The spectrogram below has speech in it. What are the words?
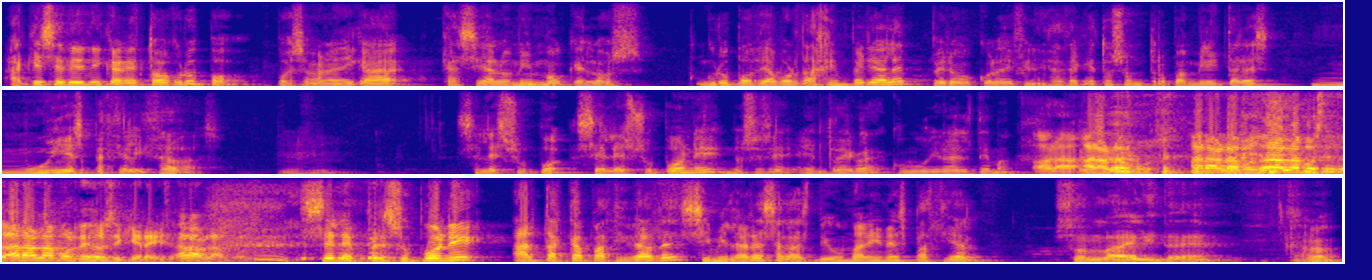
¿A qué se dedican estos grupos? Pues se van a dedicar casi a lo mismo que los grupos de abordaje imperiales, pero con la diferencia de que estos son tropas militares muy especializadas. Ujú. Se les, supo- se les supone, no sé si en regla cómo irá el tema, Ahora, ahora hablamos. Ahora hablamos, ahora hablamos, ahora hablamos de eso si queréis. Ahora hablamos. se les presupone altas capacidades similares a las de un marine espacial. Son la élite, ¿eh? Claro.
